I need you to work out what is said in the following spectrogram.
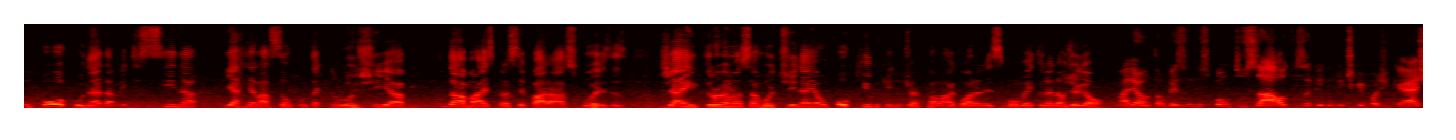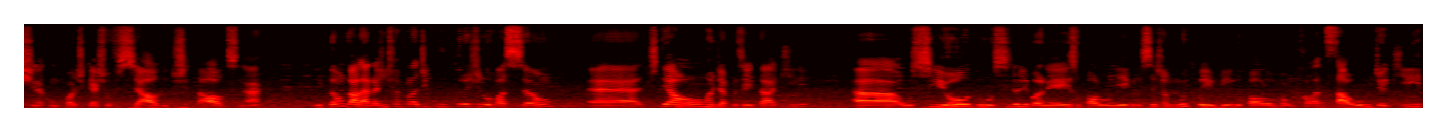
um pouco, né, da medicina e a relação com tecnologia. Não dá mais para separar as coisas já entrou na nossa rotina e é um pouquinho do que a gente vai falar agora nesse momento, né não, Diegão? Marião, talvez um dos pontos altos aqui do Critique Podcast, né, como podcast oficial do Digitalks, né? Então, galera, a gente vai falar de cultura de inovação. É, a gente tem a honra de apresentar aqui uh, o CEO do Sírio Libanês, o Paulo Negro. Seja muito bem-vindo, Paulo. Vamos falar de saúde aqui.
